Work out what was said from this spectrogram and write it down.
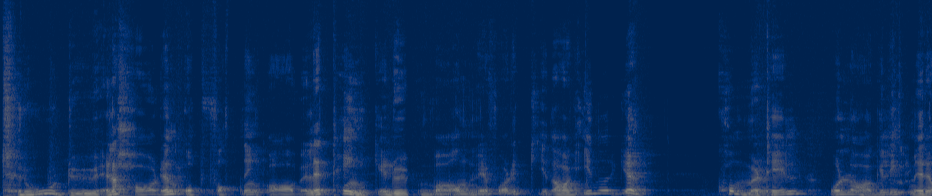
tror du, eller har du en oppfatning av, eller tenker du vanlige folk i dag i Norge kommer til å lage litt mer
